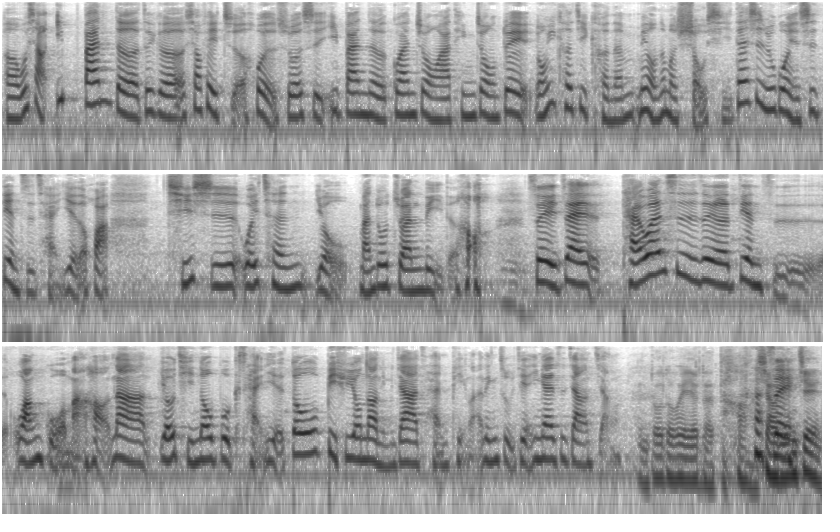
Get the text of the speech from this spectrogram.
呃，我想一般的这个消费者或者说是一般的观众啊、听众，对荣易科技可能没有那么熟悉。但是如果你是电子产业的话，其实围城有蛮多专利的哈，所以在台湾是这个电子王国嘛，哈，那尤其 notebook 产业都必须用到你们家的产品啦，零组件应该是这样讲。很多都会用得到 小零件。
